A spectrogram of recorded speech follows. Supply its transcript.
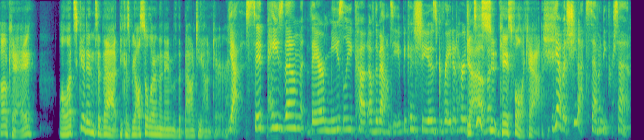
Okay. Well, let's get into that because we also learn the name of the bounty hunter. Yeah, Cid pays them their measly cut of the bounty because she is great at her job. It's a suitcase full of cash. Yeah, but she got 70%.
